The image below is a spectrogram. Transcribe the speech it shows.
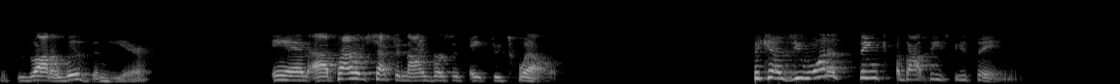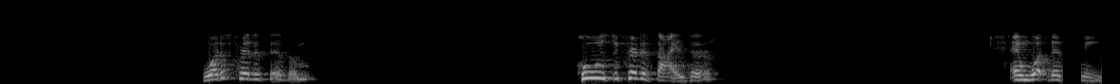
This is a lot of wisdom here. And uh, Proverbs chapter 9, verses 8 through 12. Because you want to think about these few things. What is criticism? Who's the criticizer? And what does it mean?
